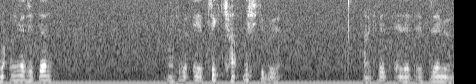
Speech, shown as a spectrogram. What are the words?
Parmaklarım gerçekten böyle elektrik çarpmış gibi hareket et, et- ettiremiyorum.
